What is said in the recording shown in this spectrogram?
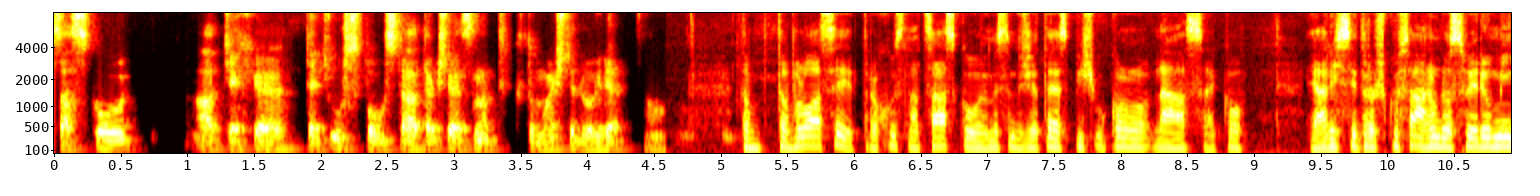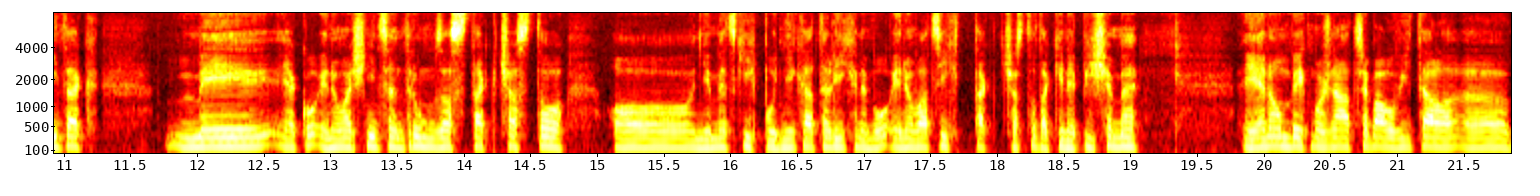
Sasku a těch je teď už spousta, takže snad k tomu ještě dojde. No. To, to bylo asi trochu s nadsázkou. Myslím, že to je spíš úkol nás. Jako já, když si trošku sáhnu do svědomí, tak my jako inovační centrum zas tak často o německých podnikatelích nebo inovacích tak často taky nepíšeme. Jenom bych možná třeba uvítal uh,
